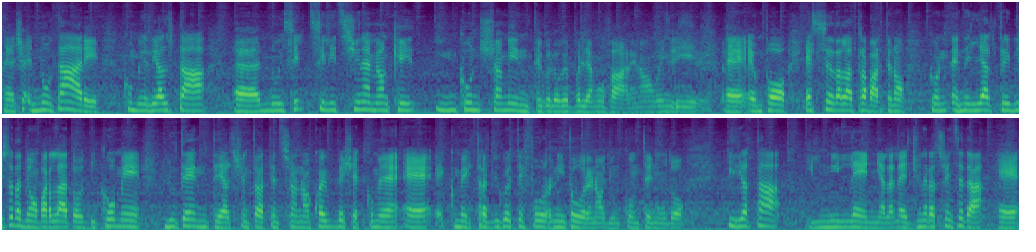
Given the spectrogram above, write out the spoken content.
eh, cioè notare come in realtà eh, noi se- selezioniamo anche inconsciamente quello che vogliamo fare, no? quindi sì, sì, è, è, un po' essere dall'altra parte. No? Con, negli altri episodi abbiamo parlato di come l'utente è al centro dell'attenzione, no? qua invece è come, è, è come tra virgolette fornitore no? di un contenuto. In realtà il millennial, la generazione Z è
